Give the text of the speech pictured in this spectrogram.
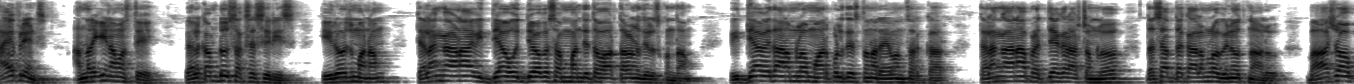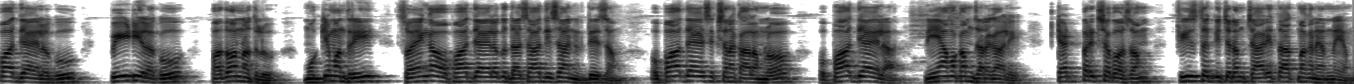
హాయ్ ఫ్రెండ్స్ అందరికీ నమస్తే. Welcome to success series. ఈరోజు మనం తెలంగాణ విద్యా ఉద్యోగ సంబంధిత వార్తలను తెలుసుకుందాం. విద్యా విధానంలో మార్పులు తెస్తున్న రేవంత్ సర్కార్ తెలంగాణ ప్రత్యేక రాష్ట్రంలో దశాబ్ద కాలంలో వినూత్నాలు భాషోపాధ్యాయులకు పీటీలకు పదోన్నతులు ముఖ్యమంత్రి స్వయంగా ఉపాధ్యాయులకు దశా దిశ నిర్దేశం ఉపాధ్యాయ శిక్షణ కాలంలో ఉపాధ్యాయుల నియామకం జరగాలి టెట్ పరీక్ష కోసం ఫీజు తగ్గించడం చారిత్రాత్మక నిర్ణయం.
